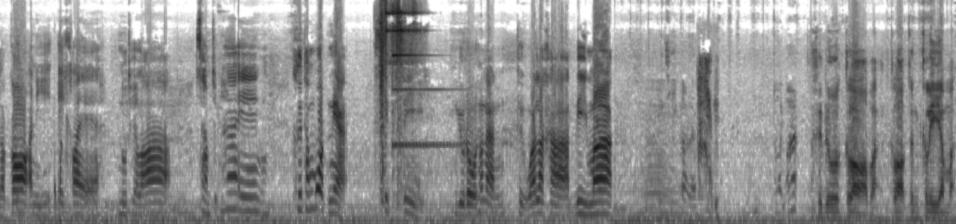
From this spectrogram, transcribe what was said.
แล้วก็อันนี้เอแคลร์นูเทลล่า3.5 เอง คือทั้งหมดเนี่ย 14 ยูโรเท่านั้น ถือว่าราคาดีมาก ชี้ก่อนเลย อร่อยมาก คือดูกรอบอะกรอบจนเกลียมอะ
